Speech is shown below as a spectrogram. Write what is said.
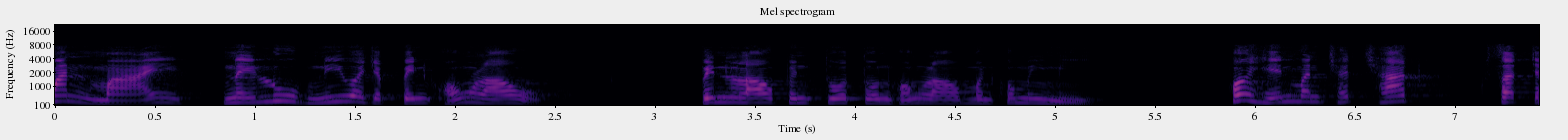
มั่นหมายในรูปนี้ว่าจะเป็นของเรา เป็นเราเป็นตัวตนของเรามันก็ไม่มี เพราะเห็นมันชัดๆสัจ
